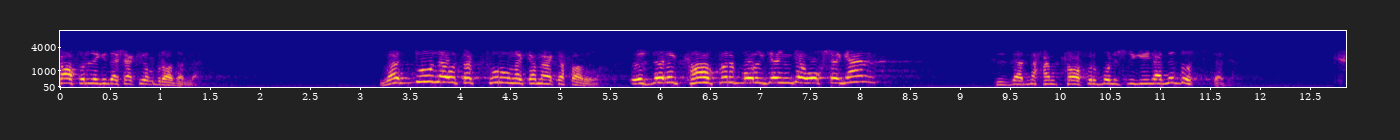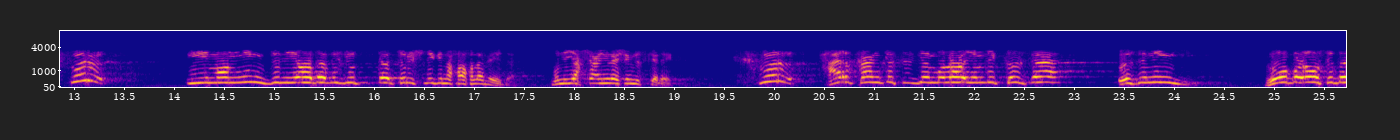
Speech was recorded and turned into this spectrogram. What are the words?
kofirligida shak yo'q birodarlar. O'zlari kofir bo'lganga o'xshagan sizlarni ham kofir bo'lishliginglarni do'st tutadi. Kufr iymonning dunyoda vujudda turishligini xohlamaydi. Buni yaxshi anglashimiz kerak. Kufr har qancha sizga muloyimlik qilsa o'zining ro'barosida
